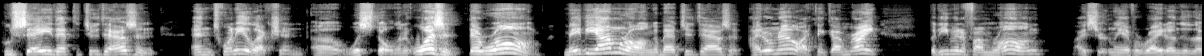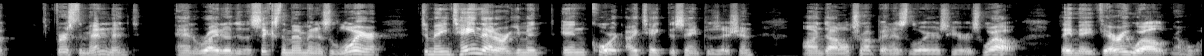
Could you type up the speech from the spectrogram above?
who say that the 2020 election uh, was stolen. It wasn't. They're wrong. Maybe I'm wrong about 2000. I don't know. I think I'm right. But even if I'm wrong, I certainly have a right under the First Amendment and right under the Sixth Amendment as a lawyer to maintain that argument in court. I take the same position on Donald Trump and his lawyers here as well. They may very well, no,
